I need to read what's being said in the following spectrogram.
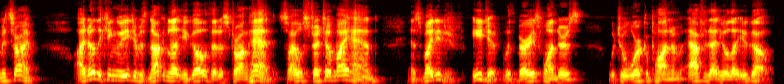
Mitzrayim." I know the king of Egypt is not going to let you go without a strong hand, so I will stretch out my hand and smite Egypt with various wonders which will work upon him. After that, he will let you go.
